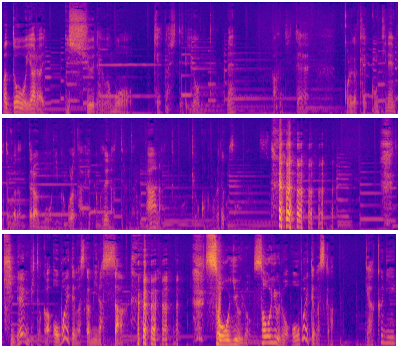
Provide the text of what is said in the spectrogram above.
まあ、どうやら1周年はもう経過してるよみたいなね感じでこれが結婚記念日とかだったらもう今頃大変なことになってるんだろうななんて思う今日この頃でございます。記念日とか覚えてますか皆さん そういうのそういうの覚えてますか？逆に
